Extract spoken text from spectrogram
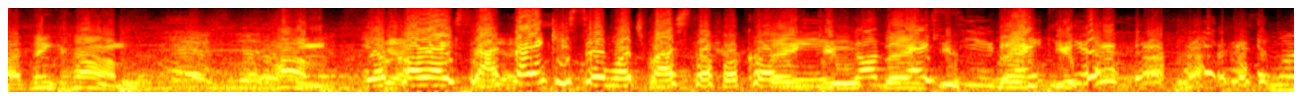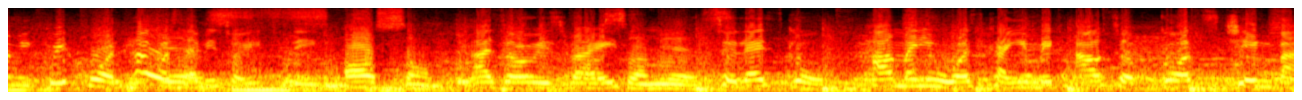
I think ham. Ham. You're Yeah. correct, sir. Thank you so much, Pastor, for coming. Thank you, God thank bless you, you. thank you. okay, so mommy, quick one. How was service for you today? Awesome. As always, right? Awesome, yes. So let's go. How many words can you make out of God's chamber?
